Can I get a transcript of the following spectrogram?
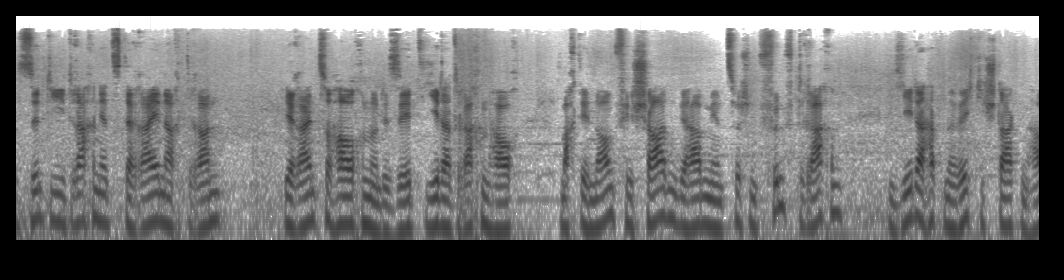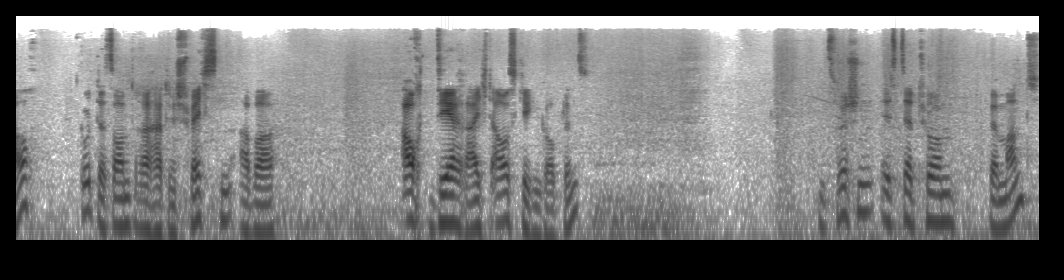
sind die Drachen jetzt der Reihe nach dran, hier reinzuhauchen. Und ihr seht, jeder Drachenhauch macht enorm viel Schaden. Wir haben hier inzwischen fünf Drachen. Jeder hat einen richtig starken Hauch. Gut, der Sonnendrache hat den schwächsten, aber auch der reicht aus gegen Goblins. Inzwischen ist der Turm bemannt.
